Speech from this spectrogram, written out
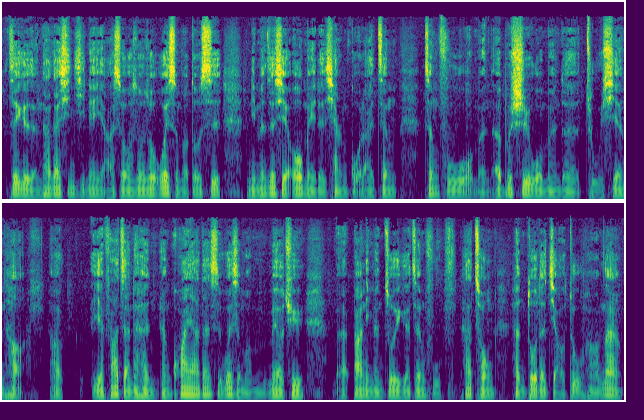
这个人他在新几内亚的时候说说为什么都是你们这些欧美的强国来征征服我们，而不是我们的祖先哈啊也发展的很很快呀，但是为什么没有去呃把你们做一个征服？他从很多的角度哈，那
